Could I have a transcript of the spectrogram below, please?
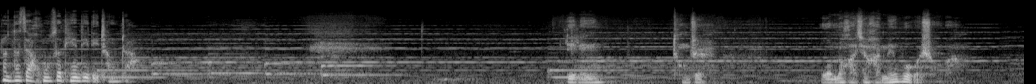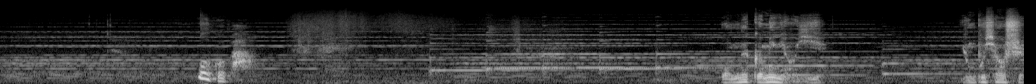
让她在红色天地里成长。李玲，同志，我们好像还没握过手吧？握过吧？我们的革命友谊永不消逝。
